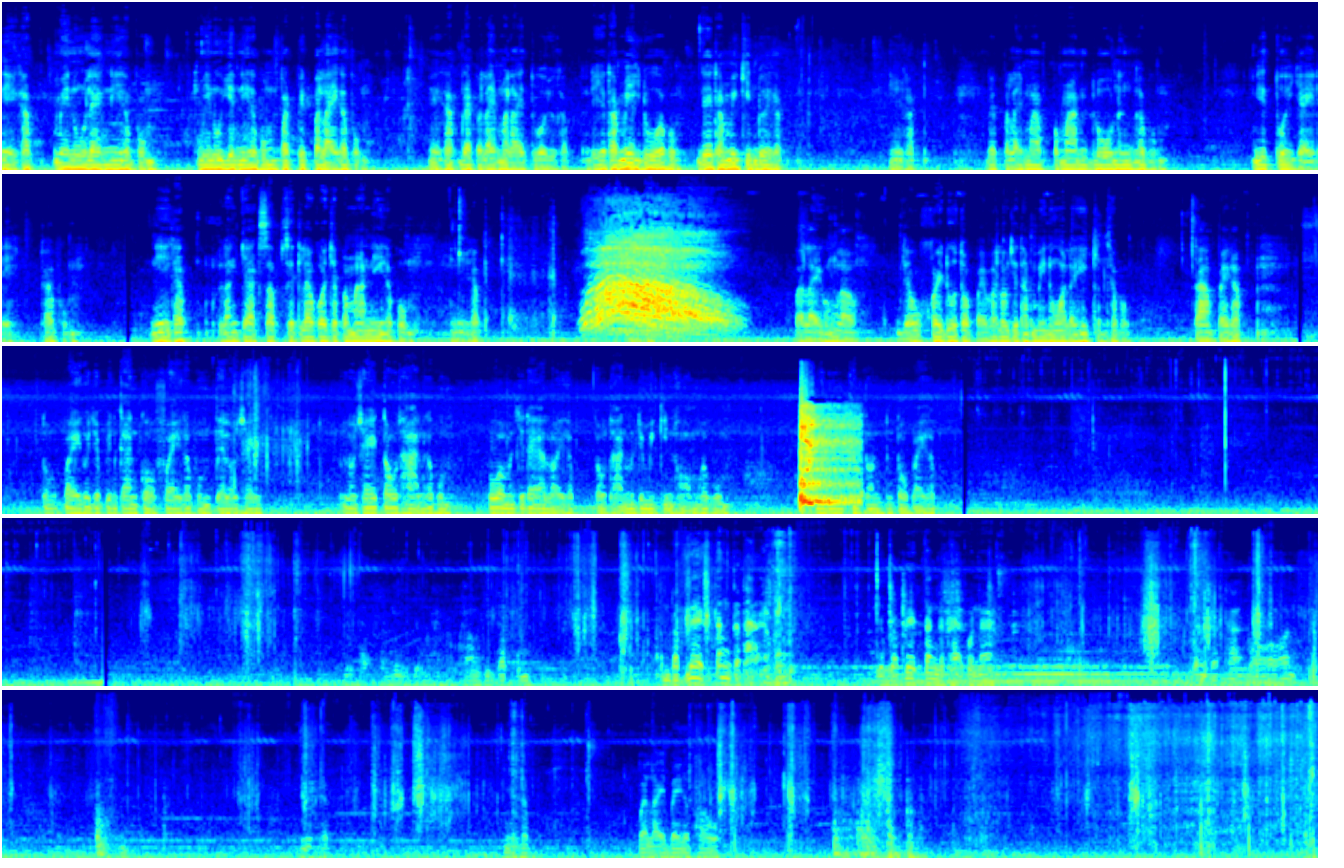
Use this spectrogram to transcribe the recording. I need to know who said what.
Speaker 1: นี่ครับเมนูแรงนี้ครับผมเมนูเย็นนี้ครับผมผัดเผ็ดปลาไหลครับผมนี่ครับได้ปลาไหลมาหลายตัวอยู่ครับเดี๋ยวจะทำให้ดูครับผมได้ทำให้กินด้วยครับนี่ครับ ได้ปลาไหลมาประมาณโลหนึ่งครับผมมีตัวใหญ่เลยครับผม นี่ครับหลังจากสับเสร็จแล้วก็จะประมาณนี้ครับผมนี่ครับว้าวปลาไหลของเรา เดี๋ยวค่อยดูต่อไปว่าเราจะทำเมนูอะไรให้กินครับผม ตามไปครับ ต่อไปก็จะเป็นการก่อไฟครับผมแต่เราใช้ เราใช้เตาถ่านครับผม เพราะว่ามันจะได้อร่อยครับ เตาถ่านมันจะมีกลิ่นหอมครับผมขั้นตอนต่อไปครับอันดับแรกตั้งกระทะครับผมอันดับแรกตั้งกระทะก่อนนะ ตั้งกระทะก่อน ใบกะเพรา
